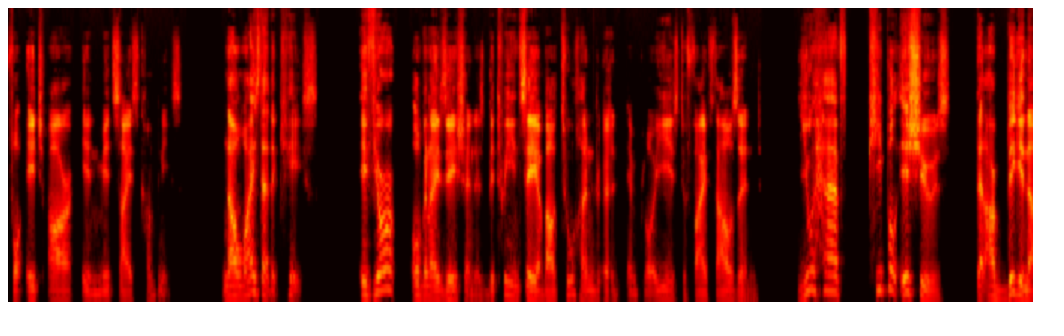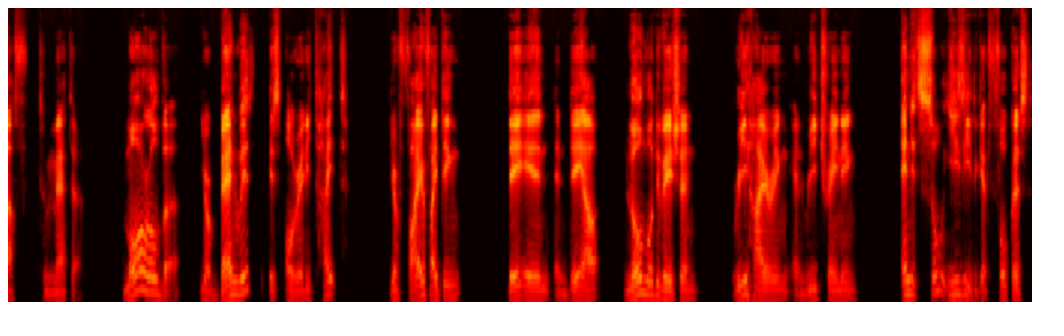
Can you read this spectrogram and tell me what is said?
for HR in mid sized companies. Now, why is that the case? If your organization is between, say, about 200 employees to 5,000, you have people issues that are big enough to matter. Moreover, your bandwidth is already tight. You're firefighting day in and day out, low motivation, rehiring and retraining. And it's so easy to get focused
